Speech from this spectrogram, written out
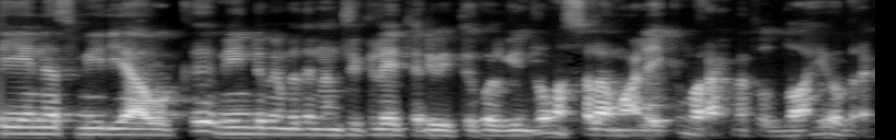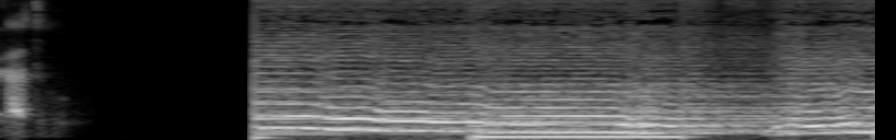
டிஎன்எஸ் மீடியாவுக்கு மீண்டும் எமது நன்றிகளை தெரிவித்துக் கொள்கின்றோம். அஸ்லாம் வலைக்கம் வரமத்துல்லாஹி வபரகாத்து வபரகாத்துஹு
